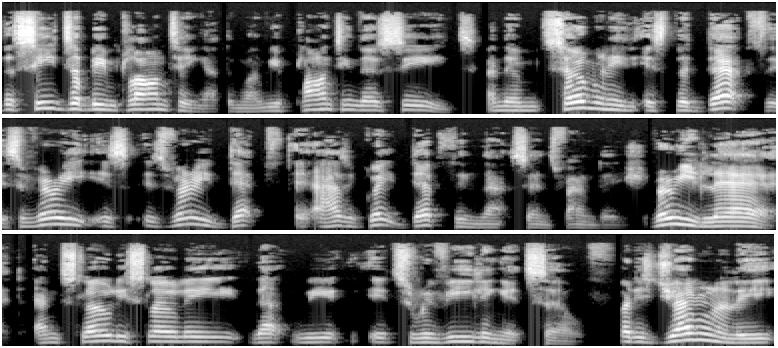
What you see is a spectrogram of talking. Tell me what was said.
The seeds have been planting at the moment. We're planting those seeds, and then so many. It's the depth. It's a very. It's it's very depth. It has a great depth in that sense. Foundation, very layered, and slowly, slowly that we it's revealing itself. But it's generally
